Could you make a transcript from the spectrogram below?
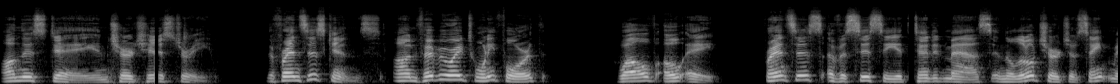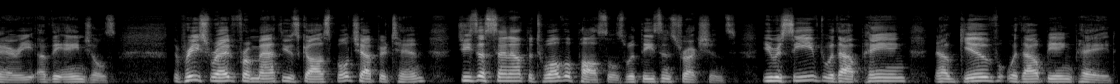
On this day in church history, the Franciscans, on February 24th, 1208, Francis of Assisi attended Mass in the little church of St. Mary of the Angels. The priest read from Matthew's Gospel, chapter 10. Jesus sent out the twelve apostles with these instructions You received without paying, now give without being paid.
